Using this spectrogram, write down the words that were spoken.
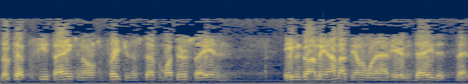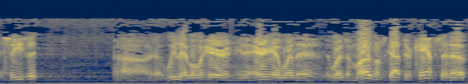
looked up a few things and on some preachers and stuff and what they're saying and even go, I mean, I'm not the only one out here today that, that sees it. Uh, we live over here in, in an area where the, where the Muslims got their camp set up.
